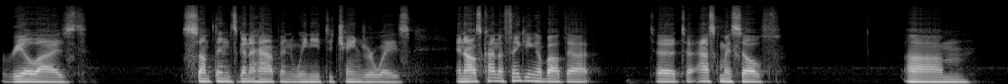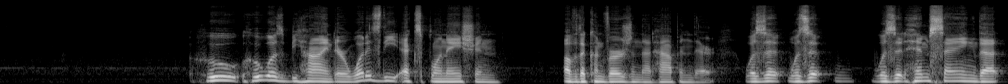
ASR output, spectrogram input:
realized something's going to happen we need to change our ways and I was kind of thinking about that to, to ask myself, um, who, who was behind or what is the explanation of the conversion that happened there? Was it, was it, was it him saying that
